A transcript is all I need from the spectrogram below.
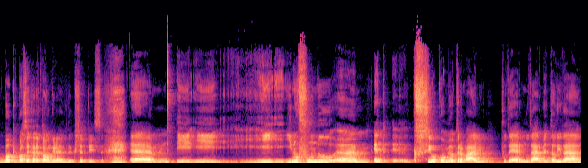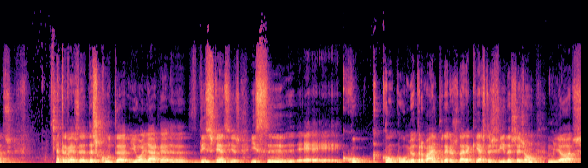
O meu preconceito era tão grande, que chatice. Um, e, e e, e, no fundo, hum, é, é, se eu com o meu trabalho puder mudar mentalidades através da, da escuta e olhar de, de, existências e se é, é, com, com, com, o meu trabalho puder ajudar a que estas vidas sejam melhores,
